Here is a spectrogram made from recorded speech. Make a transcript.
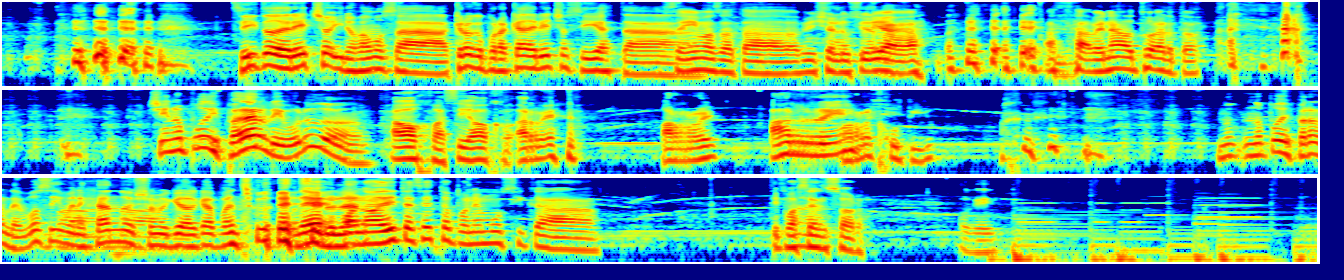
Sí, todo derecho y nos vamos a. Creo que por acá derecho sigue hasta. Seguimos hasta Villa Luzuriaga. hasta Venado Tuerto. Che, no puedo dispararle, boludo. A ojo, así, a ojo. Arre. Arre. Arre. Arre, jutío. No, no puedo dispararle. Vos seguís manejando y yo me quedo acá pancho De- celular. cuando edites esto, poné música. Tipo Suena- ascensor. Ok.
